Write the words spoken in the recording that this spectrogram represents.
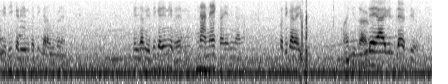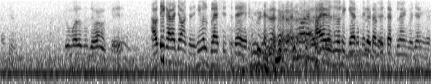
વિધિ કરીને પછી કરાવવું પડે. વિધિ કરી નહીં હોય ના નહીં કરીએ દાદા. પછી કરાવી. Today I will bless you Thank તું મારો તો જવાનું છે Avtikara Johnson, he will bless you today. I usually get mixed up with that language anyway.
